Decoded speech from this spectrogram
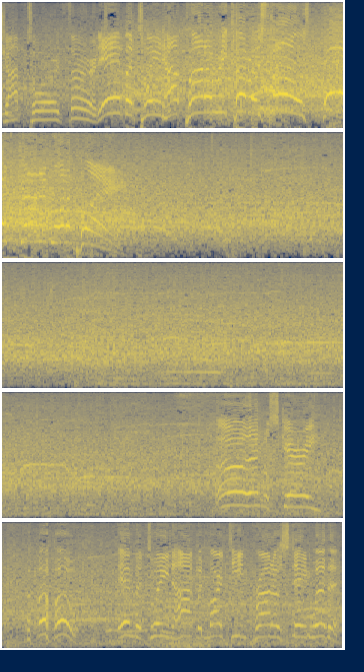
chop toward third. In between, Hop Prado recovers, throws, and got him. What a play! Oh, that was scary. Oh, in between Hop and Martin Prado stayed with it.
